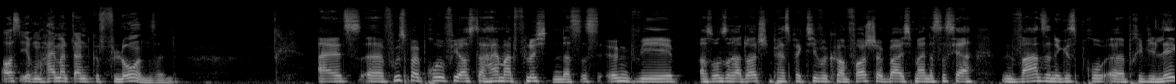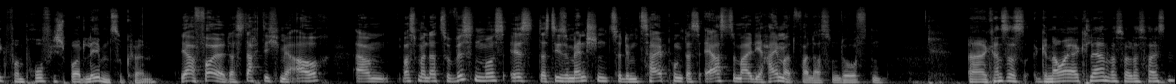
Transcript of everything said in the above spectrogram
aus ihrem Heimatland geflohen sind als äh, Fußballprofi aus der Heimat flüchten, das ist irgendwie aus unserer deutschen Perspektive kaum vorstellbar. Ich meine, das ist ja ein wahnsinniges Pro äh, Privileg, vom Profisport leben zu können. Ja, voll, das dachte ich mir auch. Ähm, was man dazu wissen muss, ist, dass diese Menschen zu dem Zeitpunkt das erste Mal die Heimat verlassen durften. Äh, kannst du das genauer erklären? Was soll das heißen?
